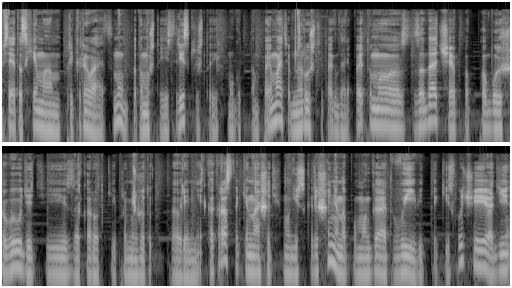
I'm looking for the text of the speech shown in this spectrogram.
вся эта схема прикрывается. Ну, потому что есть риски, что их могут там поймать, обнаружить и так далее. Поэтому задача побольше выудить и за короткий промежуток времени. Как раз-таки наше технологическое решение, оно помогает выявить такие случаи один,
